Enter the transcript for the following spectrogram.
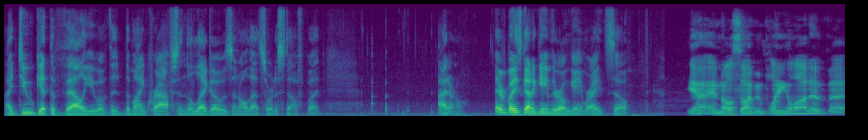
I do get the value of the the Minecrafts and the Legos and all that sort of stuff. But I don't know. Everybody's got to game their own game, right? So Yeah, and also I've been playing a lot of. Uh,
